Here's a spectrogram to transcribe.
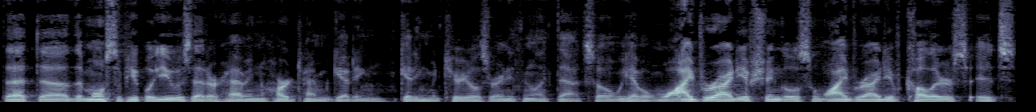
that uh, the most of people use that are having a hard time getting getting materials or anything like that. So we have a wide variety of shingles, a wide variety of colors. It's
